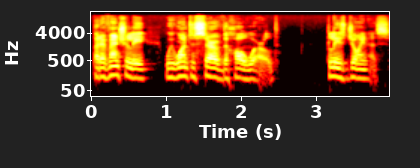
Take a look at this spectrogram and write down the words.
But eventually, we want to serve the whole world. Please join us.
